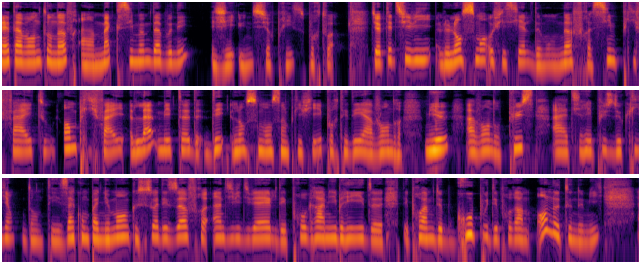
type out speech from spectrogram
Prête à vendre ton offre à un maximum d'abonnés j'ai une surprise pour toi. Tu as peut-être suivi le lancement officiel de mon offre Simplify to Amplify, la méthode des lancements simplifiés pour t'aider à vendre mieux, à vendre plus, à attirer plus de clients dans tes accompagnements, que ce soit des offres individuelles, des programmes hybrides, des programmes de groupe ou des programmes en autonomie.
